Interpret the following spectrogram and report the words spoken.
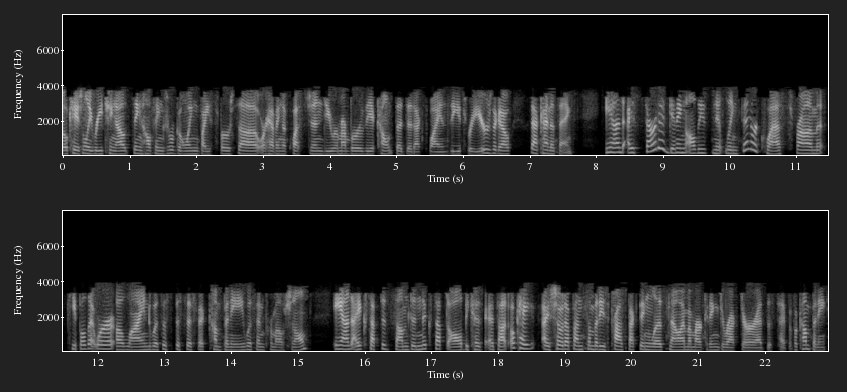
Occasionally reaching out, seeing how things were going, vice versa, or having a question, do you remember the account that did X, Y, and Z three years ago? That kind of thing. And I started getting all these LinkedIn requests from people that were aligned with a specific company within promotional. And I accepted some, didn't accept all because I thought, okay, I showed up on somebody's prospecting list. Now I'm a marketing director at this type of a company.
